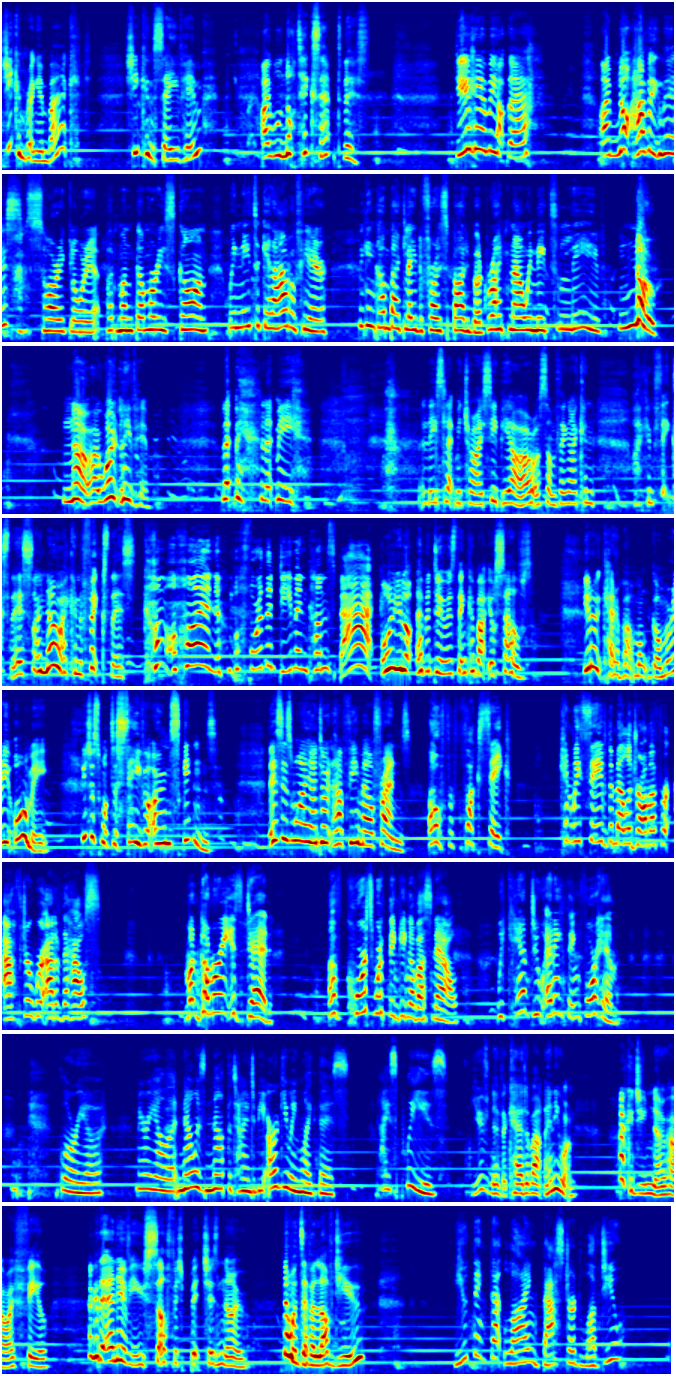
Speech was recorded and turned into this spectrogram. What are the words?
she can bring him back. She can save him. I will not accept this. Do you hear me up there? I'm not having this. I'm sorry, Gloria, but Montgomery's gone. We need to get out of here. We can come back later for his body, but right now we need to leave. No! No, I won't leave him. Let me, let me. At least let me try CPR or something. I can. I can fix this. I know I can fix this. Come on! Before the demon comes back! All you lot ever do is think about yourselves. You don't care about Montgomery or me. You just want to save your own skins. This is why I don't have female friends. Oh, for fuck's sake. Can we save the melodrama for after we're out of the house? Montgomery is dead. Of course we're thinking of us now. We can't do anything for him. Gloria, Mariella, now is not the time to be arguing like this. Guys, please. You've never cared about anyone. How could you know how I feel? How could any of you selfish bitches know? No one's ever loved you. You think that lying bastard loved you?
